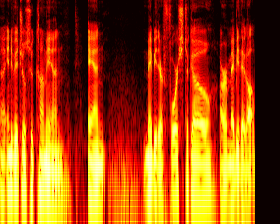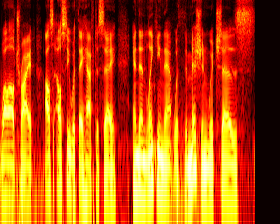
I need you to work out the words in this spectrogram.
uh, individuals who come in and maybe they're forced to go, or maybe they go, well, I'll try it. I'll, I'll see what they have to say. And then linking that with the mission, which says,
